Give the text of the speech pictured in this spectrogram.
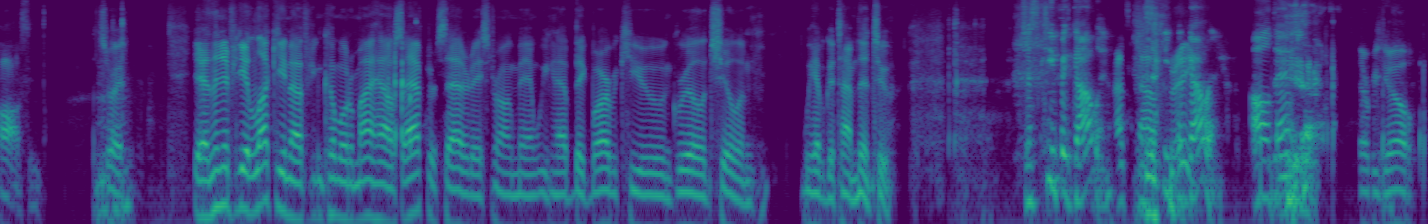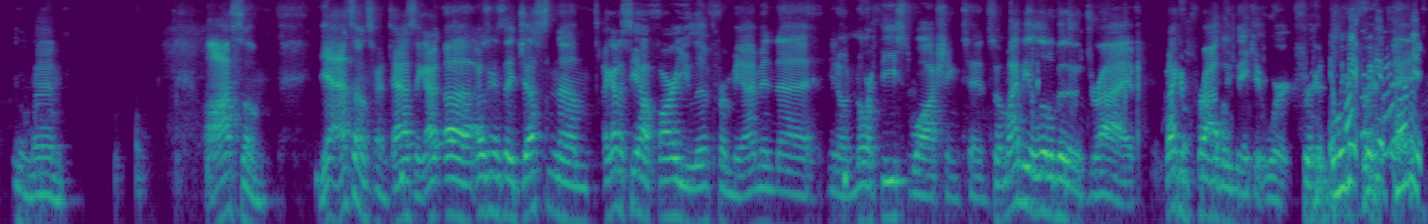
awesome. That's right. Yeah, and then if you get lucky enough, you can come over to my house after Saturday Strongman. We can have big barbecue and grill and chill, and we have a good time then too. Just keep it going. That Just keep great. it going all day. Yeah. There we go. Oh, man. Awesome. Yeah, that sounds fantastic. I uh, I was gonna say, Justin, um, I got to see how far you live from me. I'm in uh, you know, northeast Washington, so it might be a little bit of a drive, but I can probably make it work for. A we get we That's get plenty. Of,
